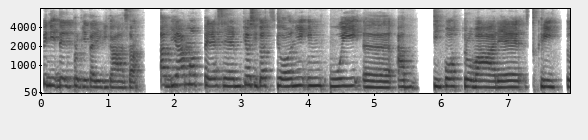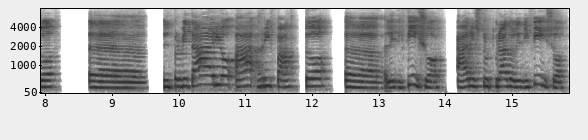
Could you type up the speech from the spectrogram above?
quindi del proprietario di casa. Abbiamo per esempio situazioni in cui eh, ab- si può trovare scritto eh, il proprietario ha rifatto eh, l'edificio, ha ristrutturato l'edificio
